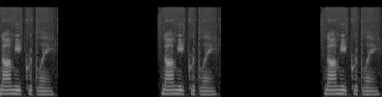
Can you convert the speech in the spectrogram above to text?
non-equably non-equably non-equably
